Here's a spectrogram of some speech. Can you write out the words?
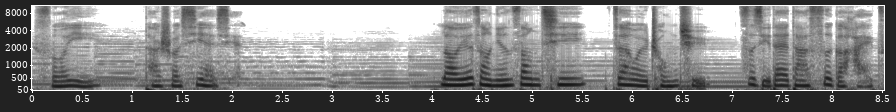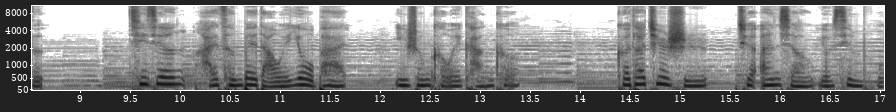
所以他说谢谢。老爷早年丧妻，再未重娶，自己带大四个孩子，期间还曾被打为右派，一生可谓坎坷，可他去时却安详又幸福。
